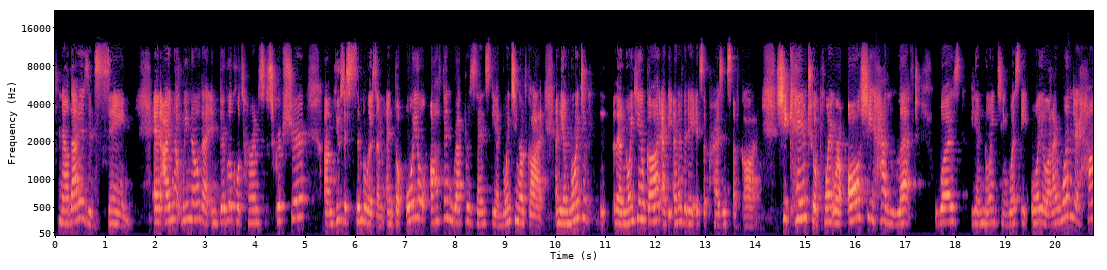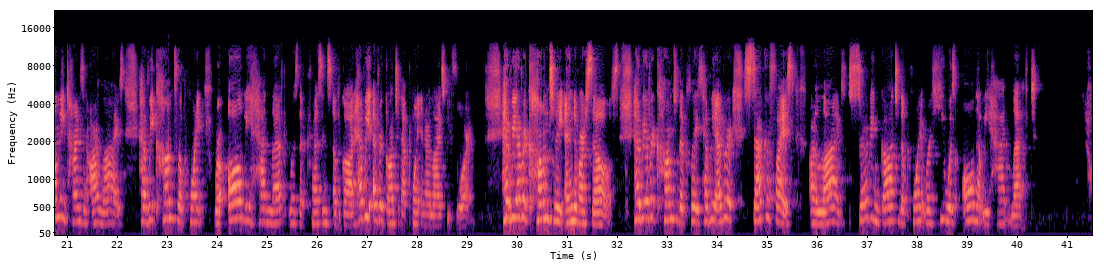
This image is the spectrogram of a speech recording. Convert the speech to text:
Now that is insane. And I know we know that in biblical times, scripture um, uses symbolism, and the oil often represents the anointing of God. And the anointing, the anointing of God, at the end of the day, it's the presence of God. She came to a point where all she had left was the anointing, was the oil. And I wonder how many times in our lives have we come to a point where all we had left was the presence of God? Have we ever gone to that point in our lives before? Have we ever come to the end of ourselves? Have we ever come to the place? Have we ever sacrificed our lives serving God to the point where He was all that we had left?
